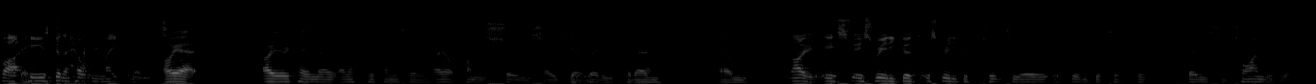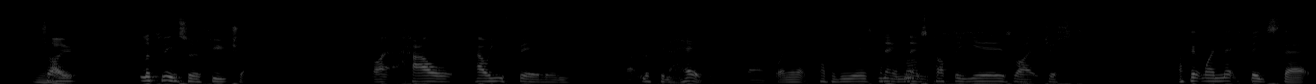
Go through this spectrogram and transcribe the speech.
But he's going to help me make an NFT. Oh yeah. Are you okay, mate? NFT coming soon. They are coming soon, so get ready for them. Um, no, it's it's really good. It's really good to talk to you. It's really good to, to, to spend some time with you. So, looking into the future, like how how are you feeling? Like looking ahead, like well, in the next couple of years, couple ne- of next couple of years, like just I think my next big step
